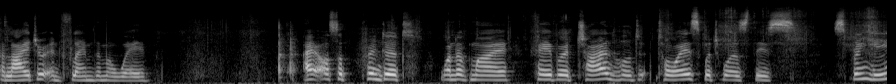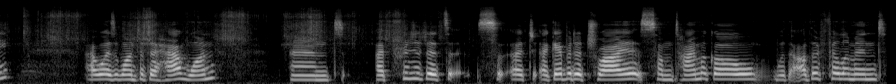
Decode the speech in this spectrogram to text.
a lighter and flame them away. I also printed one of my favorite childhood toys, which was this Springy. I always wanted to have one and I printed it, I gave it a try some time ago with other filament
